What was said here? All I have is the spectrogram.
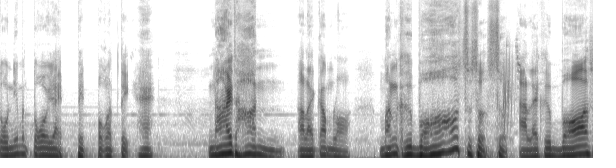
ตัวนี้มันตัวใหญ่ผิดปกติแฮะ นายท่านอะไรกำรอ มันคือบอสสุดๆอะไรคือบอส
